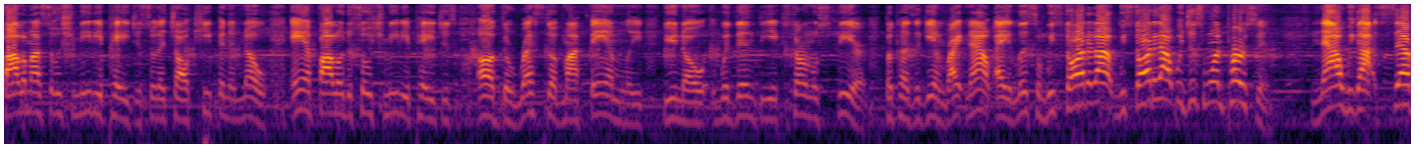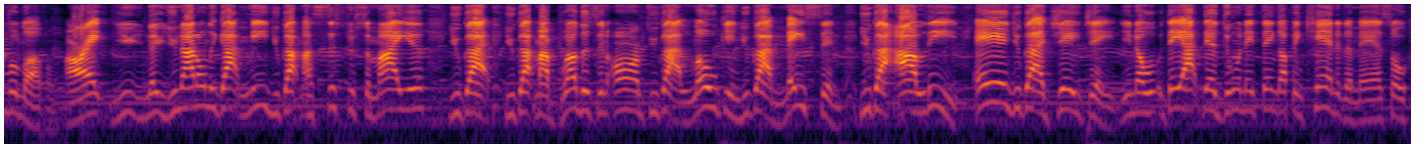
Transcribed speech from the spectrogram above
Follow my social media pages so that y'all keep in the know and follow the social media pages of the rest of my family you know within the external sphere. Because again right now hey listen we started out we started out with just one person now we got several of them. All right, you you not only got me, you got my sister Samaya, you got you got my brothers in arms, you got Logan, you got Mason, you got Ali, and you got JJ. You know they out there doing their thing up in Canada, man. So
